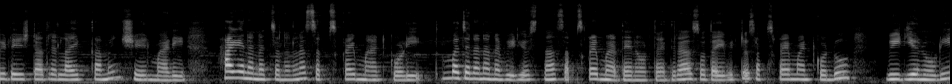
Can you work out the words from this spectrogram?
ವಿಡಿಯೋ ಇಷ್ಟ ಆದರೆ ಲೈಕ್, ಕಮೆಂಟ್, ಶೇರ್ ಮಾಡಿ. ಹಾಗೆ ನನ್ನ ಚಾನಲ್ನ ಸಬ್ಸ್ಕ್ರೈಬ್ ಮಾಡ್ಕೊಳ್ಳಿ. ತುಂಬ ಜನ ನನ್ನ ವೀಡಿಯೋಸ್ನ ಸಬ್ಸ್ಕ್ರೈಬ್ ಮಾಡದೆ ನೋಡ್ತಾ ಇದ್ದೀರಾ, ಸೊ ದಯವಿಟ್ಟು ಸಬ್ಸ್ಕ್ರೈಬ್ ಮಾಡಿಕೊಂಡು ವಿಡಿಯೋ ನೋಡಿ.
